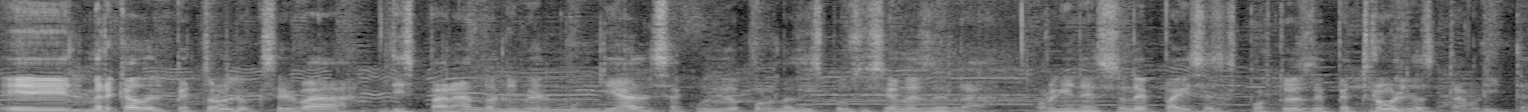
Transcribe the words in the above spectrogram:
el mercado del petróleo que se va disparando a nivel mundial, sacudido por las disposiciones de la Organización de Países Exportadores de Petróleo hasta ahorita,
